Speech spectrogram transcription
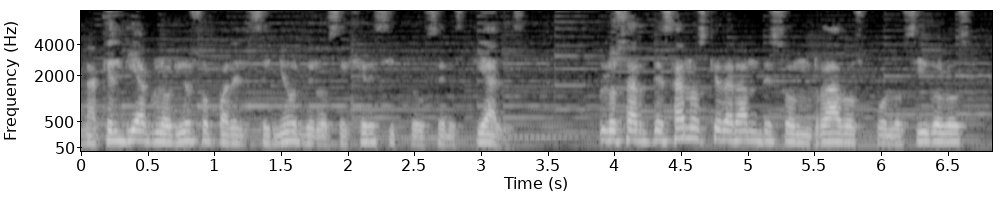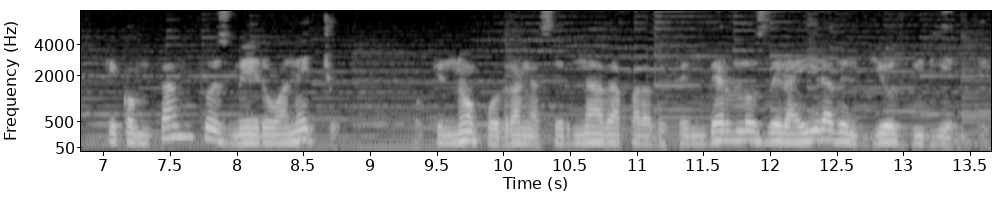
en aquel día glorioso para el Señor de los ejércitos celestiales. Los artesanos quedarán deshonrados por los ídolos que con tanto esmero han hecho, porque no podrán hacer nada para defenderlos de la ira del Dios viviente.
